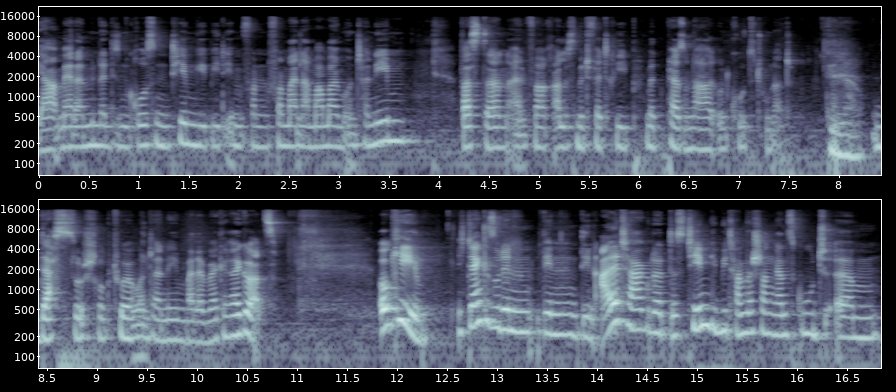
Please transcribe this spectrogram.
ja mehr oder minder diesem großen Themengebiet eben von, von meiner Mama im Unternehmen, was dann einfach alles mit Vertrieb, mit Personal und Co. zu tun hat. Genau. Das zur Struktur im Unternehmen bei der Bäckerei Görz. Okay, ich denke, so den, den, den Alltag oder das Themengebiet haben wir schon ganz gut ähm,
